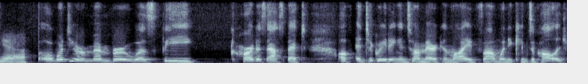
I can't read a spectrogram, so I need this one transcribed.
Yeah. Or what do you remember was the hardest aspect of integrating into American life um, when you came to college?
